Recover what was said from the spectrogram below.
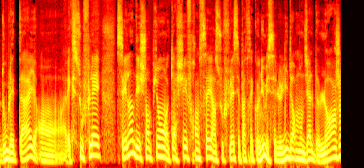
doubler de taille en, avec Soufflet. C'est l'un des champions cachés français. Un Soufflet, c'est pas très connu, mais c'est le leader mondial de l'orge.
